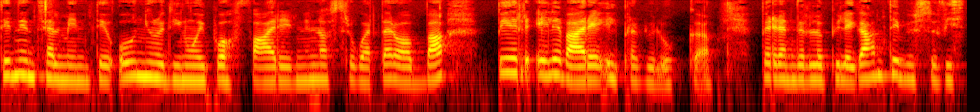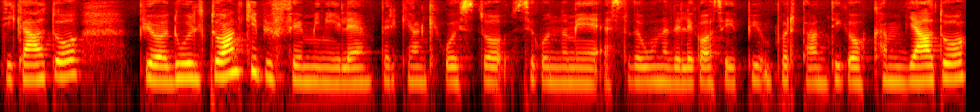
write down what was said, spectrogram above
tendenzialmente ognuno di noi può fare nel nostro guardaroba per elevare il proprio look, per renderlo più elegante, più sofisticato, più adulto, anche più femminile, perché anche questo secondo me è stata una delle cose più importanti che ho cambiato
